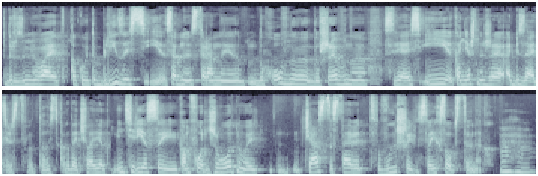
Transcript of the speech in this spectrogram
подразумевает какую-то близость, и, с одной стороны, духовную, душевную связь, и, конечно же, обязательства. То есть, когда человек интересы и комфорт животного часто ставит выше своих собственных. Угу.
